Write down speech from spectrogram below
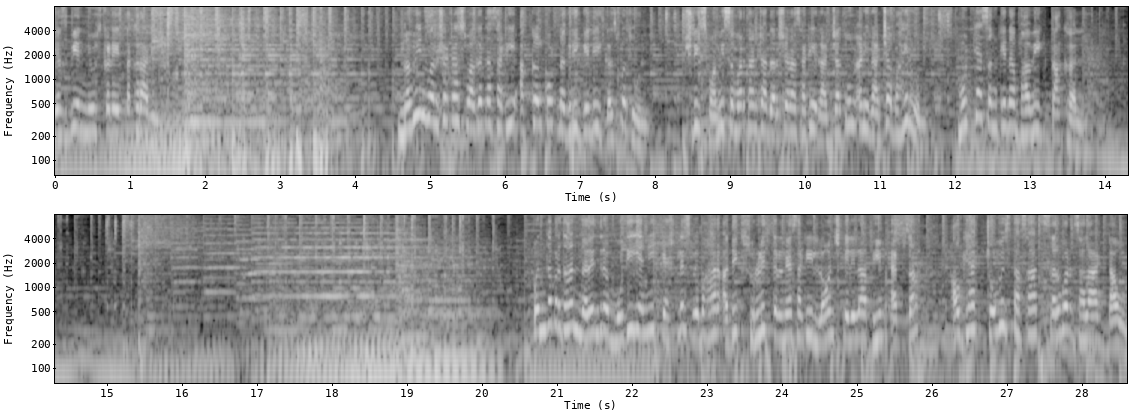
एस बी एन न्यूजकडे तक्रारी. नवीन वर्षाच्या स्वागतासाठी अक्कलकोट नगरी गेली गजबजून. श्री स्वामी समर्थांच्या दर्शनासाठी राज्यातून आणि राज्याबाहेरून मोठ्या संख्येनं भाविक दाखल. पंतप्रधान नरेंद्र मोदी यांनी कॅशलेस व्यवहार अधिक सुरळीत करण्यासाठी लॉन्च केलेला भीम ॲपचा अवघ्या चोवीस तासात सर्व्हर झाला डाऊन.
